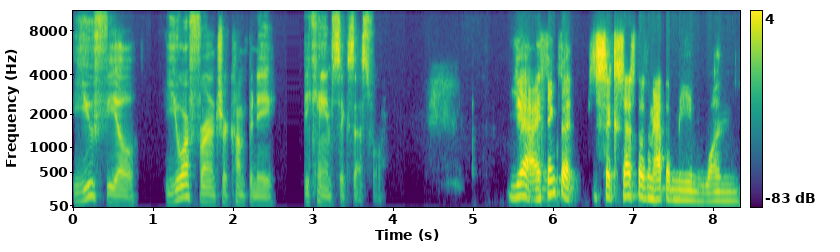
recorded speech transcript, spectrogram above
you feel your furniture company became successful? yeah i think that success doesn't have to mean one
